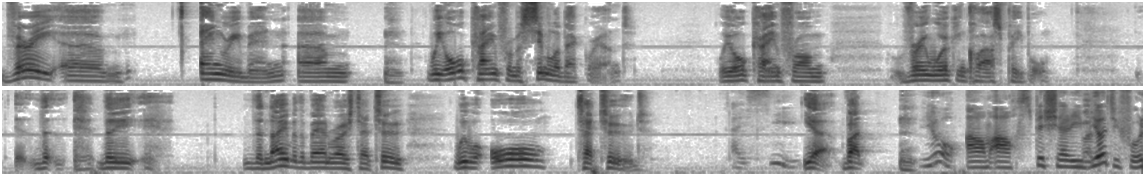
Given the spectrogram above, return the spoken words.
very um, angry men. Um, we all came from a similar background. We all came from very working class people. The the the name of the band Rose Tattoo, we were all tattooed. I see Yeah, but your arms um, are especially beautiful.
